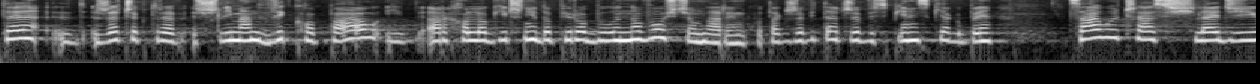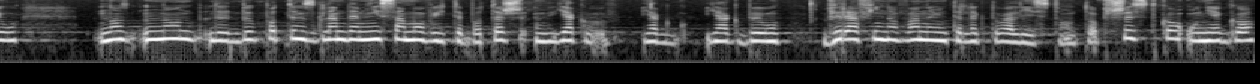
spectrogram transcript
te rzeczy, które Szliman wykopał i archeologicznie dopiero były nowością na rynku. Także widać, że Wyspiański jakby cały czas śledził, no, no, był pod tym względem niesamowity, bo też jak, jak, jak był wyrafinowanym intelektualistą, to wszystko u niego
